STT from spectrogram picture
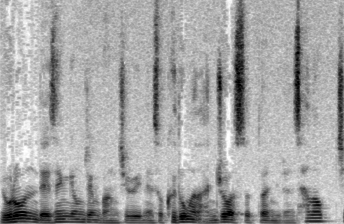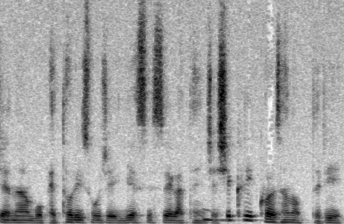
요런 내생 경쟁 방지로 인해서 그동안 안 좋았었던 이런 산업재나 뭐 배터리 소재, ESS 같은 이제 음. 시크리컬 산업들이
